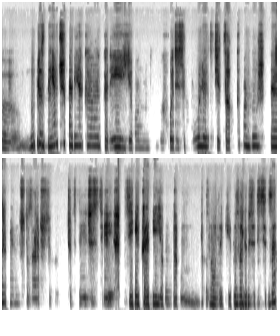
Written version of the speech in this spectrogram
мы прызнаем чалавека калі ён выходзіць на волю ці цалкам адбыўшы тэрмін что зараз часцей часцей ці калі ён там зноў такі вызваліўся сеза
